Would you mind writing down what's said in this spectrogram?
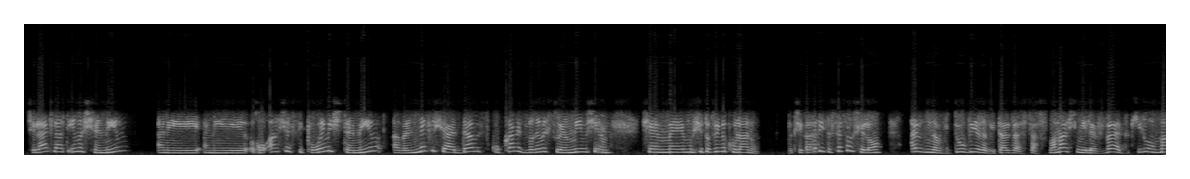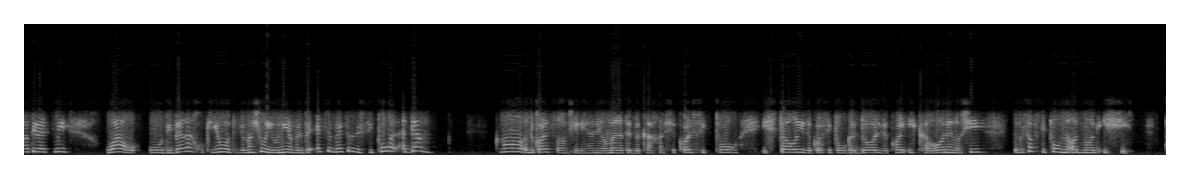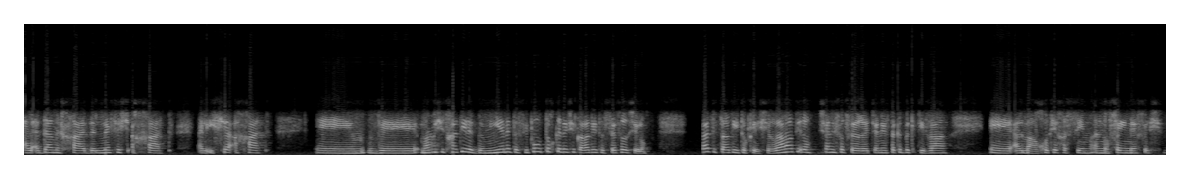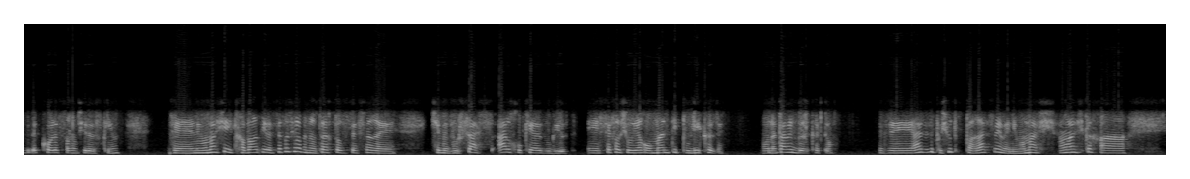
שלאט לאט עם השנים אני, אני רואה שהסיפורים משתנים, אבל נפש האדם זקוקה לדברים מסוימים שהם, שהם אה, משותפים לכולנו. וכשקראתי את הספר שלו, אז נבטו בי רויטל ואסף, ממש מלבד, כאילו אמרתי לעצמי, וואו, הוא דיבר על חוקיות, זה משהו עיוני, אבל בעצם, בעצם זה סיפור על אדם. כמו בכל הספרים שלי, אני אומרת את זה ככה, שכל סיפור היסטורי וכל סיפור גדול וכל עיקרון אנושי, זה בסוף סיפור מאוד מאוד אישי. על אדם אחד, על נפש אחת, על אישה אחת. אמ, וממש התחלתי לדמיין את הסיפור תוך כדי שקראתי את הספר שלו. ואז יצרתי איתו קשר, ואמרתי לו שאני סופרת, שאני עוסקת בכתיבה אה, על מערכות יחסים, על נופי נפש, וזה כל הספרים שלי עוסקים. ואני ממש התחברתי לספר שלו, ואני רוצה לכתוב ספר אה, שמבוסס על חוקי הזוגיות. אה, ספר שהוא יהיה רומן טיפולי כזה. והוא נתן את ברכתו. ואז זה פשוט פרץ ממני, ממש, ממש ככה,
